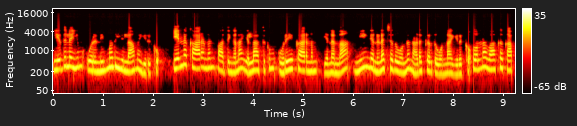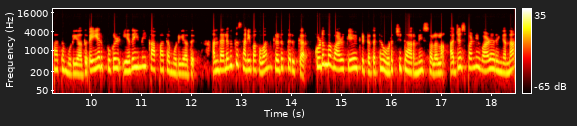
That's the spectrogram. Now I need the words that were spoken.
எதுலையும் ஒரு நிம்மதி இல்லாம இருக்கும். என்ன காரணம்னு பார்த்தீங்கன்னா எல்லாத்துக்கும் ஒரே காரணம் என்னன்னா நீங்க நினைச்சது ஒன்று நடக்கிறது ஒன்றா இருக்கும். சொன்ன வாக்கை காப்பாற்ற முடியாது. பெயர் புகழ் எதையுமே காப்பாற்ற முடியாது. அந்த அளவுக்கு சனி பகவான் கெடுத்திருக்கார். குடும்ப வாழ்க்கையை கிட்டத்தட்ட உடைச்சிட்டாருன்னே சொல்லலாம். அட்ஜஸ்ட் பண்ணி வாழறீங்கன்னா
